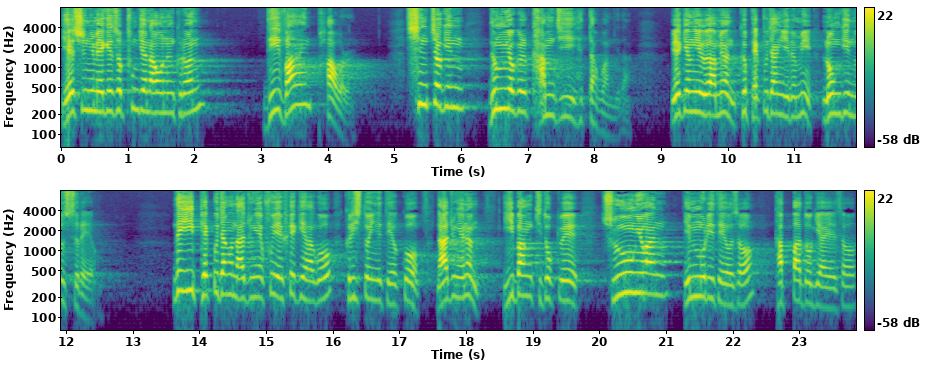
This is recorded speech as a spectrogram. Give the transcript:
예수님에게서 풍겨나오는 그런 divine power, 신적인 능력을 감지했다고 합니다. 외경에 의하면 그 백부장의 이름이 롱기누스래요. 근데 이 백부장은 나중에 후에 회개하고 그리스도인이 되었고 나중에는 이방 기독교의 중요한 인물이 되어서 갑바도기아에서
